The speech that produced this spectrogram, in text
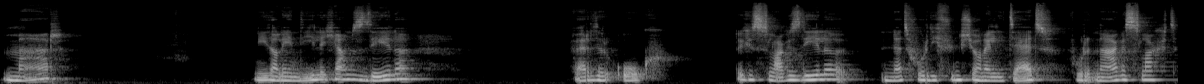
Maar niet alleen die lichaamsdelen, verder ook de geslachtsdelen, net voor die functionaliteit, voor het nageslacht,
